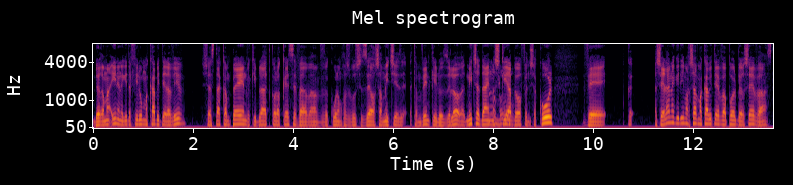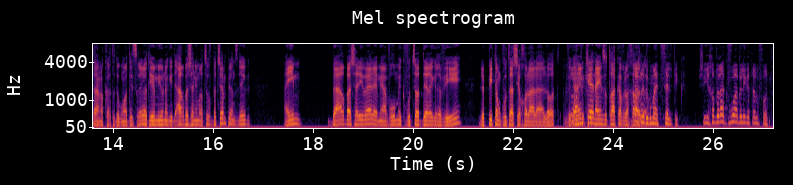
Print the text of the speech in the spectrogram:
ברמה, הנה, נגיד אפילו מכבי תל אביב, שעשתה קמפיין וקיבלה את כל הכסף, ו- ו- וכולם חשבו שזהו, עכשיו מיץ', אתה מבין, כאילו, זה לא, מיץ' עדיין לא, משקיע ברור. באופן שקול, והשאלה נגיד, אם עכשיו מכבי תל אביב והפועל באר שבע, סתם אני לוקח את הדוגמאות הישראליות, אם הם יהיו נגיד ארבע שנים רצוף בצ'מפיונס ליג, האם בארבע השנים האלה הם יעברו מקבוצות דרג רביעי, לפתאום קבוצה שיכולה לעלות, וגם אם תקשיב. כן, האם זאת רק הבלחה קח או לא? לדוגמה את סלטיק, שהיא חברה קבועה בליגת האלופות.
